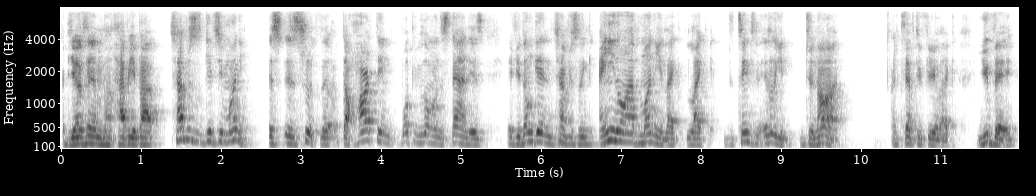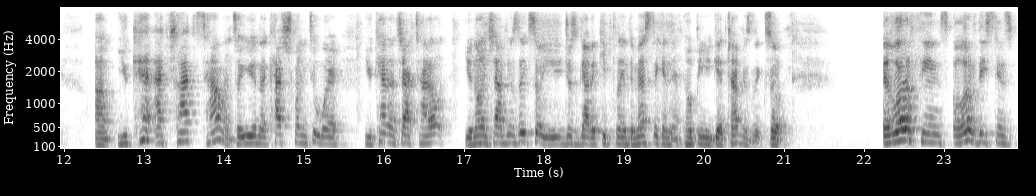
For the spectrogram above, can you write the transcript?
the other thing I'm happy about, Champions gives you money. It's, it's true. The, the hard thing, what people don't understand is if you don't get in the Champions League and you don't have money, like like the teams in Italy do not, except if you're like Juve, um, you can't attract talent. So you're in a catch-22 where you can't attract talent. You're not in Champions League, so you just got to keep playing domestic and, hoping you get Champions League. So a lot of things, a lot of these things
